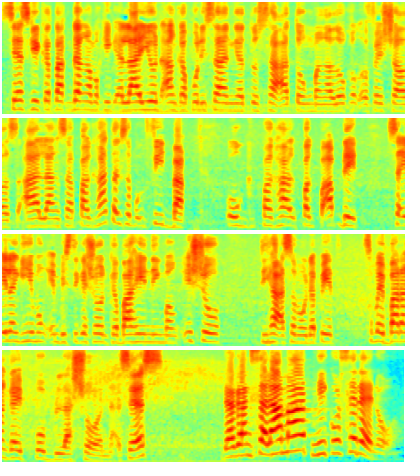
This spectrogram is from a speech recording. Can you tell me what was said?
CSG katakda nga makig-alayon ang kapulisan ngadto sa atong mga local officials alang sa paghatag sa feedback pagha- pagpa-update sa ilang gihimong investigasyon kabahin ning mga issue diha sa mga dapit sa may barangay poblasyon. Ses? Dagang salamat, Nico Sereno.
